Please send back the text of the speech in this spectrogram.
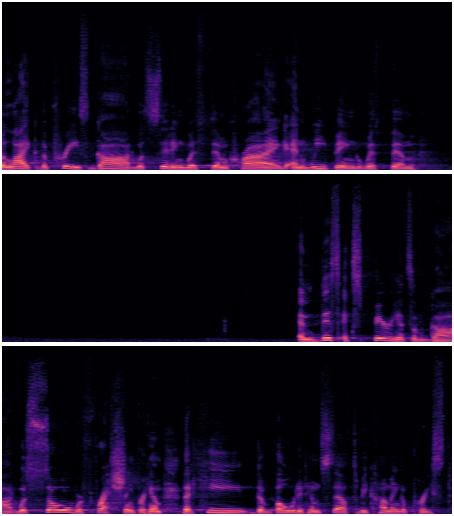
But like the priest, God was sitting with them, crying and weeping with them. And this experience of God was so refreshing for him that he devoted himself to becoming a priest.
